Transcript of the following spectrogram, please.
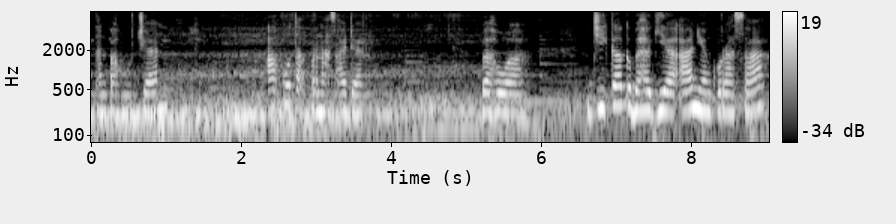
Tanpa hujan, aku tak pernah sadar bahwa jika kebahagiaan yang kurasa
